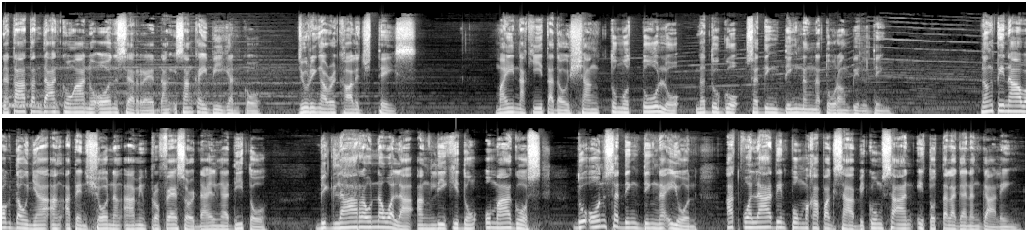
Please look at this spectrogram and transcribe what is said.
Natatandaan ko nga noon Sir Red ang isang kaibigan ko during our college days. May nakita daw siyang tumutulo na dugo sa dingding ng naturang building Nang tinawag daw niya ang atensyon ng aming professor dahil nga dito, bigla raw nawala ang likidong umagos doon sa dingding na iyon at wala din pong makapagsabi kung saan ito talaga nang galing.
